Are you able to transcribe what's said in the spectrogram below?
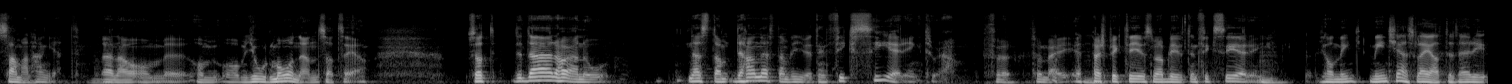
sammanhanget. Mm. Värna om, eh, om, om jordmånen så att säga. Så att det där har jag nog nästan, det har nästan blivit en fixering tror jag. För, för mig. Mm. Ett perspektiv som har blivit en fixering. Ja, min, min känsla är att det där är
